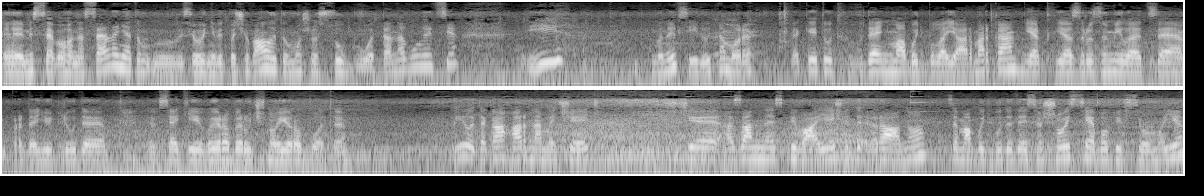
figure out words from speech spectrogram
е, місцевого населення. Тому е, сьогодні відпочивали, тому що субота на вулиці. І вони всі йдуть на море. Таки тут в день, мабуть, була ярмарка. Як я зрозуміла, це продають люди всякі вироби ручної роботи. І отака гарна мечеть. Ще Азан не співає, ще рано. Це, мабуть, буде десь о 6 або пів сьомої.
